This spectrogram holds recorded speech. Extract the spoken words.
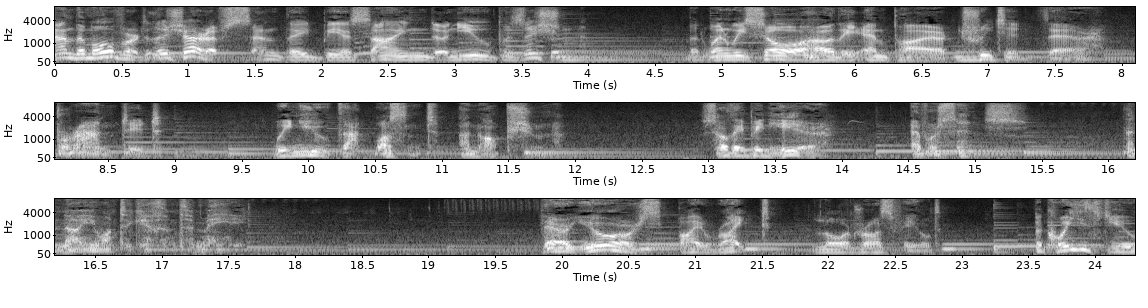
hand them over to the sheriffs, and they'd be assigned a new position. But when we saw how the Empire treated their branded, we knew that wasn't an option. So they've been here ever since. And now you want to give them to me. They're yours by right, Lord Rosfield. Bequeathed you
